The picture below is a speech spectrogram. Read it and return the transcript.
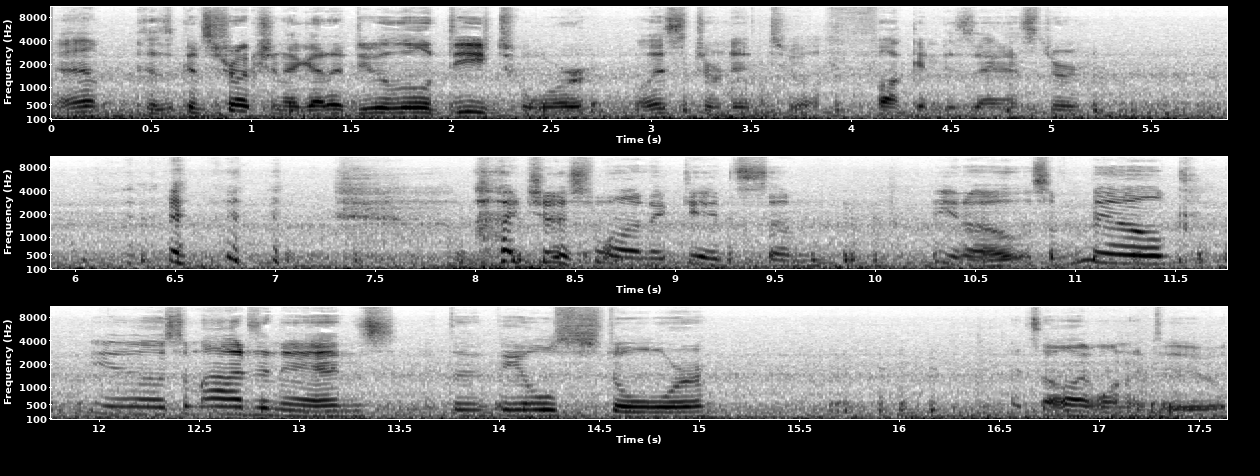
Yep, because of construction, I got to do a little detour. Well, this turned into a fucking disaster. I just want to get some, you know, some milk, you know, some odds and ends the, the old store. That's all I want to do.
